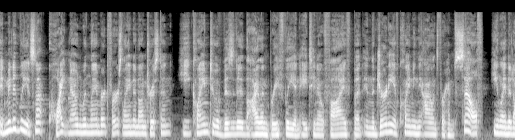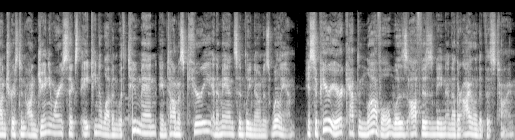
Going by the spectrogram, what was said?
Admittedly, it's not quite known when Lambert first landed on Tristan. He claimed to have visited the island briefly in 1805, but in the journey of claiming the islands for himself, he landed on Tristan on January 6, 1811, with two men named Thomas Curie and a man simply known as William. His superior, Captain Lovell, was off visiting another island at this time.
